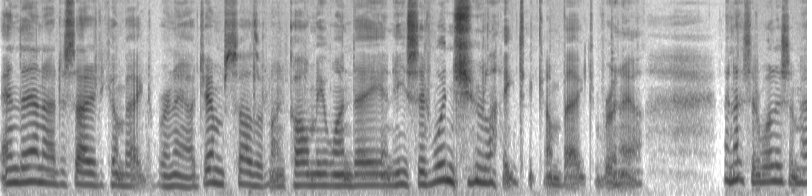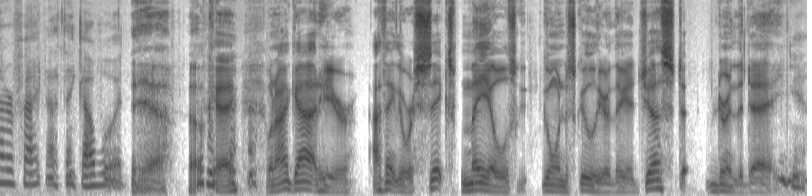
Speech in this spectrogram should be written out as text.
And then I decided to come back to Brenau. Jim Sutherland called me one day and he said, Wouldn't you like to come back to Brenau? And I said, Well, as a matter of fact, I think I would. Yeah. Okay. when I got here, I think there were six males going to school here. They had just during the day. Yeah.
